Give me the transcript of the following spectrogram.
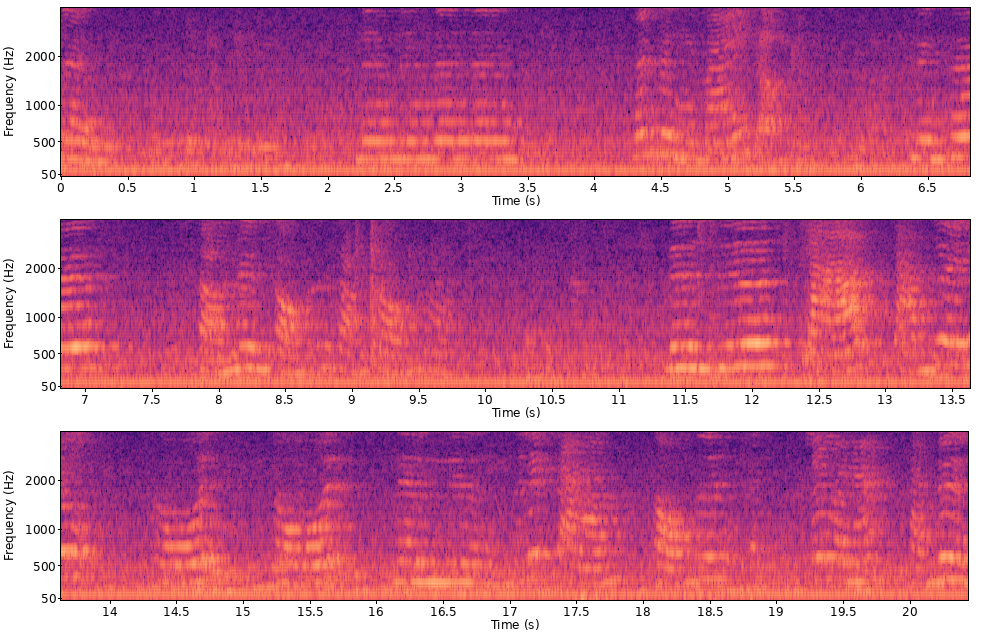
หนึ่ง หนึ่งหนึ่งหนึ่งหนึ่งเลขหนึ่งเห็นไหมหนึ่งคือสองหนึ่งสองคือสามสองค่ะหนึ่งคือสามสามคืออะไรลูกศูนย์ศูนย์หนึ่งหนึ่งเลขสามสองคือเลขอะไรนะสามหนึ่ง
